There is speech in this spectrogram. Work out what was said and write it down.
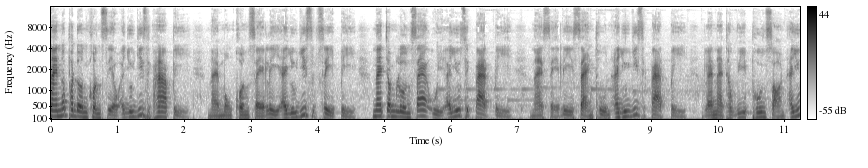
นายนพดลคนเสียวอายุ 25 ปี นายมงคลเสรีอายุ 24 ปี นายจำรูนแซ่อุ่ยอายุ 18 ปี นายเสรีแสงทูลอายุ 28 ปี และนายทวีพูนสอนอายุ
